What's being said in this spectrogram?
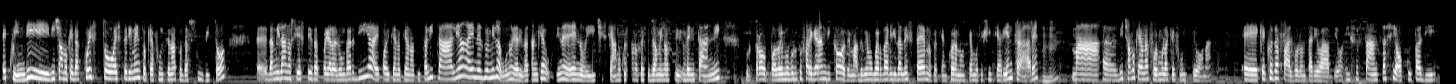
E quindi diciamo che da questo esperimento che ha funzionato da subito, eh, da Milano si è estesa poi alla Lombardia e poi piano piano a tutta l'Italia e nel 2001 è arrivata anche a Udine e noi ci stiamo, quest'anno festeggiamo i nostri vent'anni, purtroppo avremmo voluto fare grandi cose ma dobbiamo guardarli dall'esterno perché ancora non siamo riusciti a rientrare ma eh, diciamo che è una formula che funziona. Eh, che cosa fa il volontario Abio? In sostanza si occupa di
